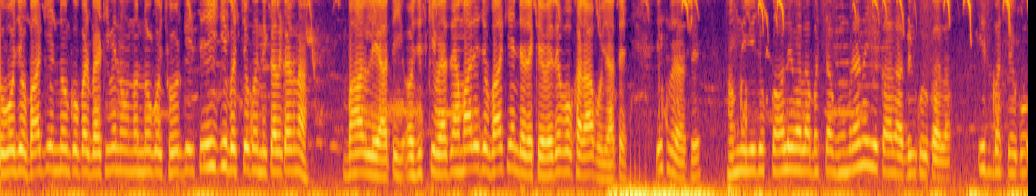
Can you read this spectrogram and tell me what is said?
तो वो जो बाकी अंडों के ऊपर बैठी हुई ना, उन अंडों को छोड़ के इस एक ही बच्चों को निकल कर ना बाहर ले आती और जिसकी वजह से हमारे जो बाकी अंडे रखे हुए थे, वो ख़राब हो जाते। इस वजह से हमने ये जो काले वाला बच्चा घूम रहा है ना, ये काला, बिल्कुल काला, इस बच्चे को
